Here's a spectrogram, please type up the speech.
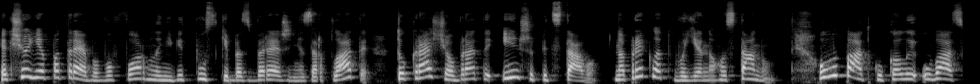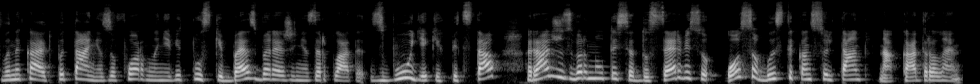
Якщо є потреба в оформленні відпустки без збереження зарплати, то краще обрати іншу підставу, наприклад, воєнного стану. У випадку, коли у вас виникають питання з оформлення відпустки без збереження зарплати з будь-яких підстав, раджу звернутися до сервісу Особистий консультант на Кадроленд.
